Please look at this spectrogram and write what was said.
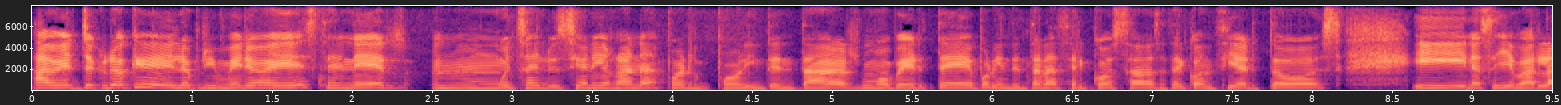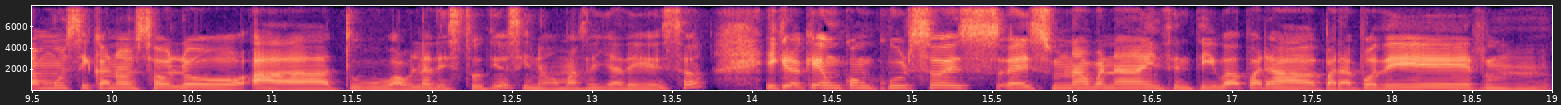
A ver, yo creo que lo primero es tener mm, mucha ilusión y ganas por, por intentar moverte, por intentar hacer cosas, hacer conciertos y no sé, llevar la música no solo a tu aula de estudio, sino más allá de eso. Y creo que un concurso es, es una buena incentiva para, para poder mm,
